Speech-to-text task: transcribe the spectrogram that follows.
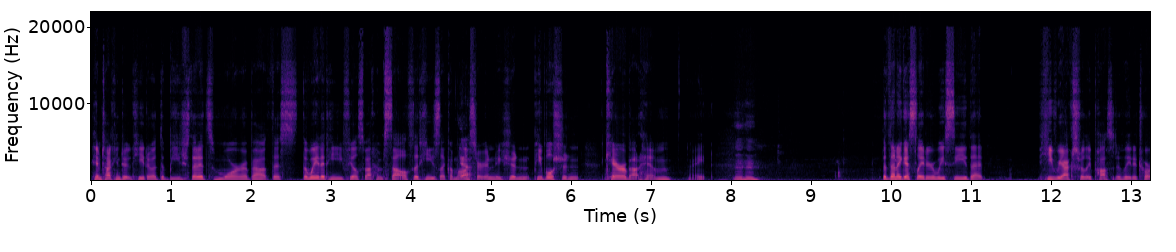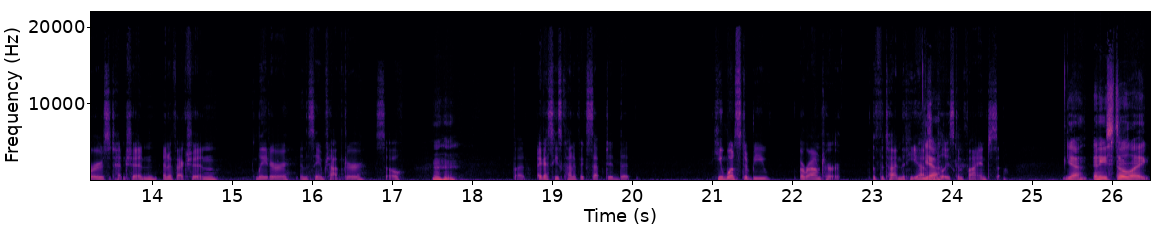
him talking to Akito at the beach, that it's more about this the way that he feels about himself, that he's like a Yeah. monster and he shouldn't people shouldn't care about him, right? Mhm. But then I guess later we see that he reacts really positively to Toru's attention and affection later in the same chapter. So Mhm. but I guess he's kind of accepted that he wants to be around her at the time that he has Yeah. until he's confined. So yeah, and he's still like,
